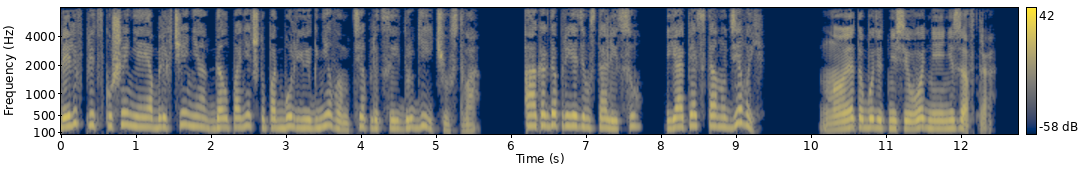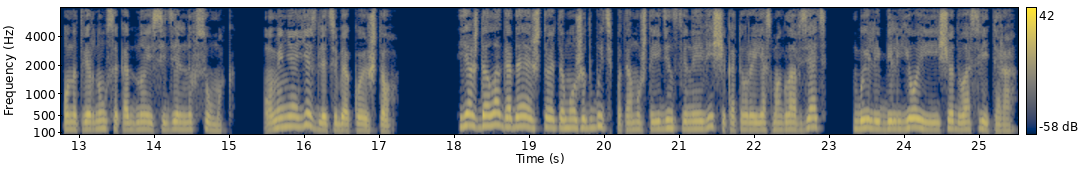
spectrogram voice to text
Прилив предвкушения и облегчения дал понять, что под болью и гневом теплятся и другие чувства. А когда приедем в столицу, я опять стану девой? Но это будет не сегодня и не завтра. Он отвернулся к одной из сидельных сумок. У меня есть для тебя кое-что. Я ждала, гадая, что это может быть, потому что единственные вещи, которые я смогла взять, были белье и еще два свитера.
